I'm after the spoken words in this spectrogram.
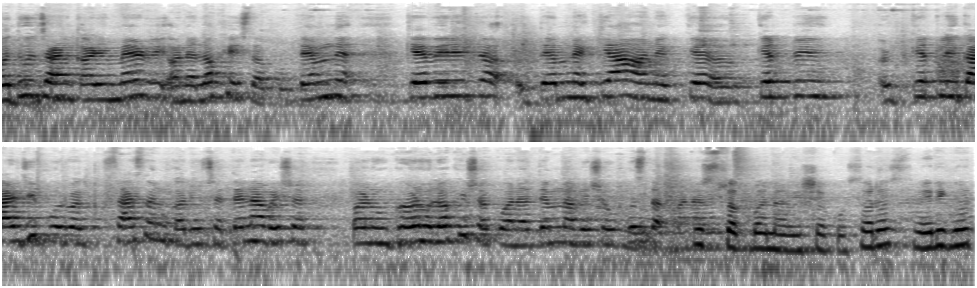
વધુ જાણકારી મેળવી અને લખી શકું. તેમને કેવી રીતે તેમને ક્યાં અને કેટલી કેટલી કાળજીપૂર્વક શાસન કર્યું છે તેના વિશે પણ હું ઘણું લખી શકું અને તેમના વિશે હું પુસ્તક પુસ્તક બનાવી શકું. સરસ વેરી ગુડ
